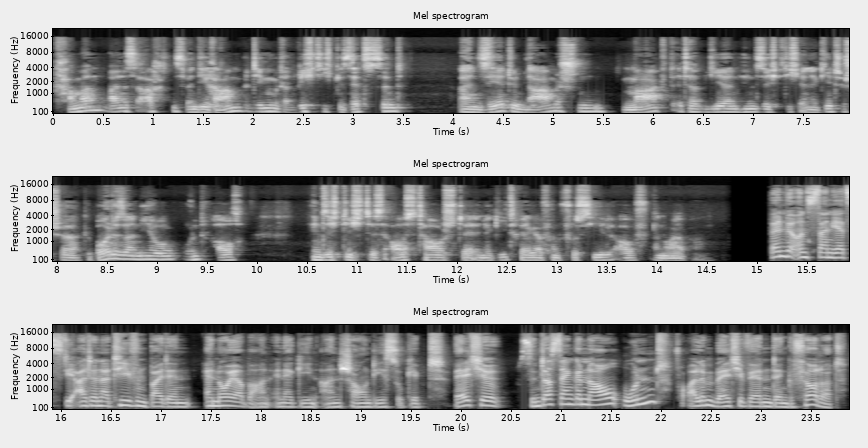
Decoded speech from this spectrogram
kann man meines Erachtens, wenn die Rahmenbedingungen dann richtig gesetzt sind, einen sehr dynamischen Markt etablieren hinsichtlich energetischer Gebäudesanierung und auch hinsichtlich des Austauschs der Energieträger von fossil auf erneuerbaren. Wenn wir uns dann jetzt die Alternativen bei den erneuerbaren Energien anschauen, die es so gibt, welche sind das denn genau und vor allem, welche werden denn gefördert?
